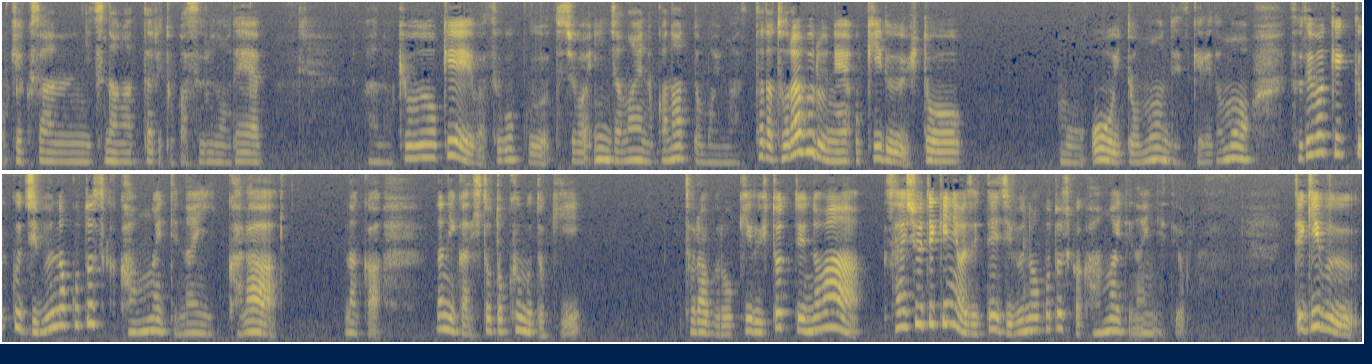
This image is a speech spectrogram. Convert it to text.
お客さんにつながったりとかするのであの共同経営はすごく私はいいんじゃないのかなって思いますただトラブルね起きる人も多いと思うんですけれどもそれは結局自分のことしか考えてないからなんか何か人と組む時トラブル起きる人っていうのは最終的には絶対自分のことしか考えてないんですよ。でギブ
